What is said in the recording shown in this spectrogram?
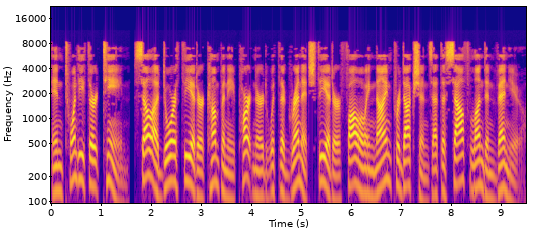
In 2013, Sell a Door Theatre Company partnered with the Greenwich Theatre following nine productions at the South London venue.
